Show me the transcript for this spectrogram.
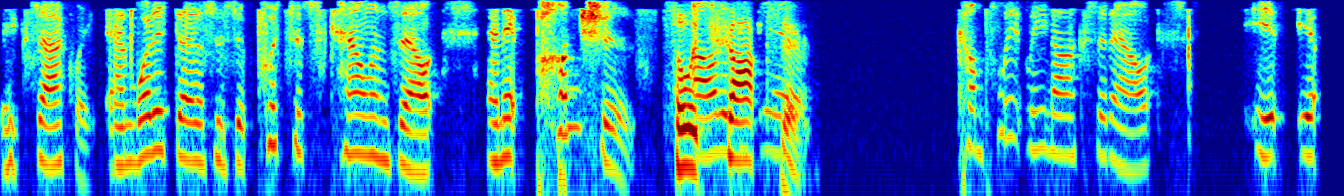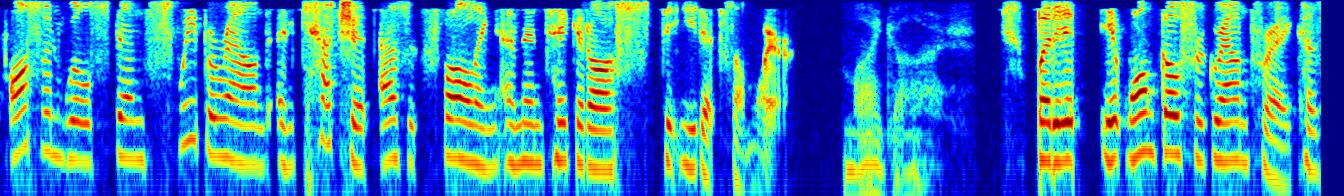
Exactly. And what it does is it puts its talons out and it punches So it shocks it. Completely knocks it out. It it often will then sweep around and catch it as it's falling and then take it off to eat it somewhere. My gosh. But it it won't go for ground prey because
